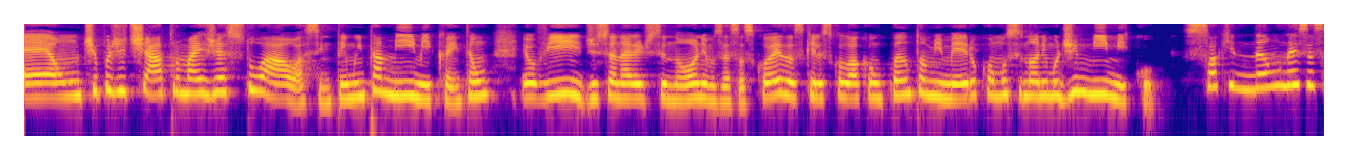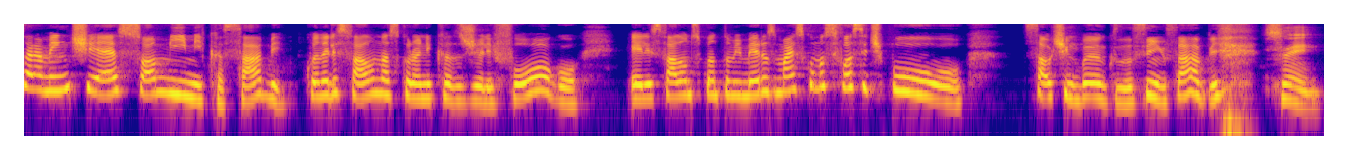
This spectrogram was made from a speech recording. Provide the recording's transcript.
é um tipo de teatro mais gestual, assim, tem muita mímica. Então, eu vi dicionário de sinônimos, essas coisas, que eles colocam pantomimeiro como sinônimo de mímico. Só que não necessariamente é só mímica, sabe? Quando eles falam nas crônicas de Gelo e Fogo, eles falam dos pantomimeiros mais como se fosse, tipo, saltimbancos, assim, sabe? Sim.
